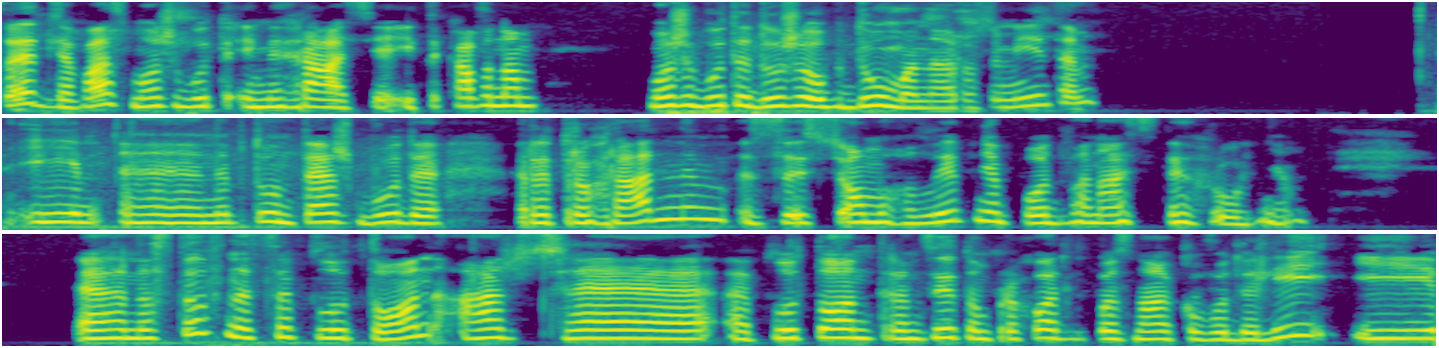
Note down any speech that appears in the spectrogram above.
це для вас може бути еміграція, і така вона може бути дуже обдумана, розумієте? І е, Нептун теж буде ретроградним з 7 липня по 12 грудня. Е, наступне це Плутон, адже е, Плутон транзитом проходить по знаку Водолій, і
